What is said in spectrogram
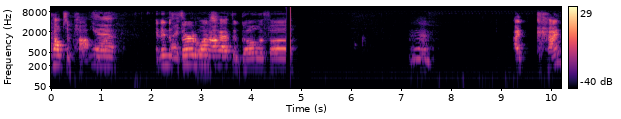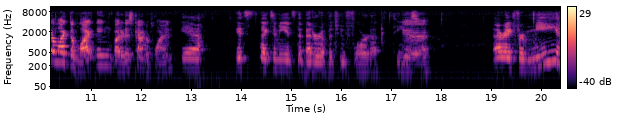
helps it pop Yeah. more. And then the I third one. I'll have to go with. Uh, eh. I kind of like the Lightning, but it is kind of plain. Yeah. It's like to me, it's the better of the two Florida teams. Yeah. All right, for me.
